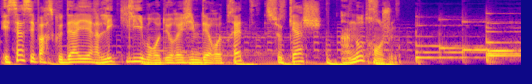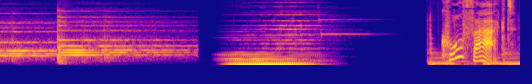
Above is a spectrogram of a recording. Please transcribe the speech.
et ça c'est parce que derrière l'équilibre du régime des retraites se cache un autre enjeu. Cool fact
